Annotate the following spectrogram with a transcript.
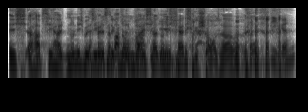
Ich habe sie halt nur nicht mit Es in die Liste genommen, weil ich halt noch nicht fertig geschaut habe.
